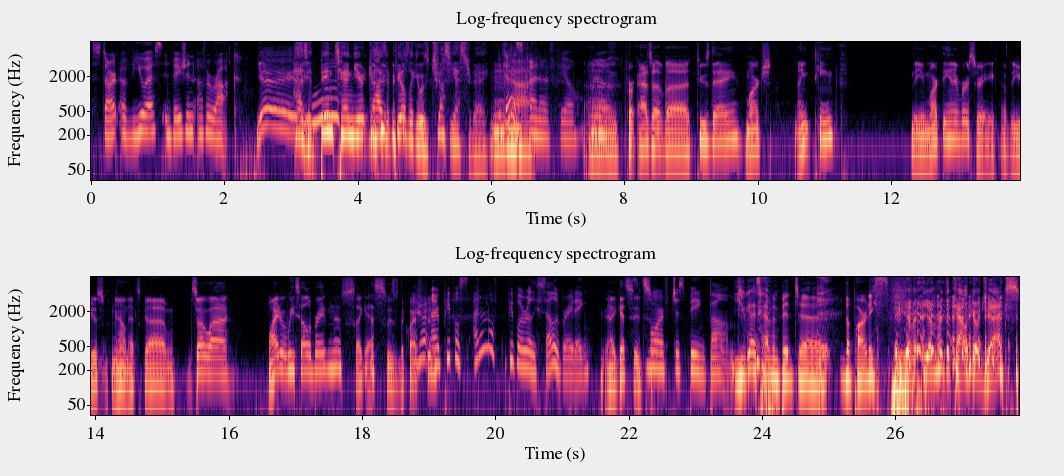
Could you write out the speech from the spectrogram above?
start of U.S. invasion of Iraq. Yay! Has it been 10 years? Guys, it feels like it was just yesterday. It does God. kind of feel. Uh, for as of uh, Tuesday, March nineteenth, the mark the anniversary of the U.S. No, that's uh, so. Uh, why are we celebrating this? I guess is the I question. don't, are people, I don't know if people are really celebrating. I guess it's More of just being bummed. You guys haven't been to the parties? You ever, you ever been to Calico Jack's?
